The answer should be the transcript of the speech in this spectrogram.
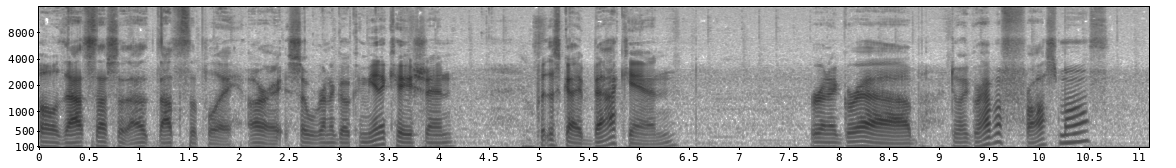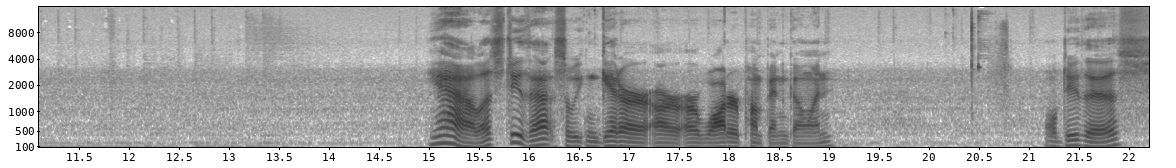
Oh, that's that's the, that's the play. All right, so we're gonna go communication. Put this guy back in. We're gonna grab. Do I grab a Frosmoth? Yeah, let's do that so we can get our, our, our water pumping going. We'll do this.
